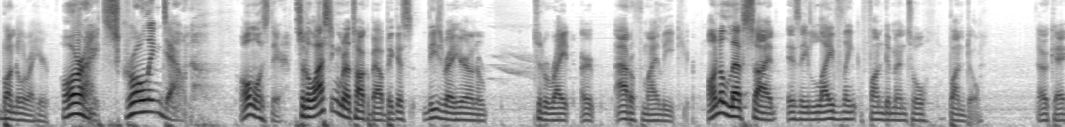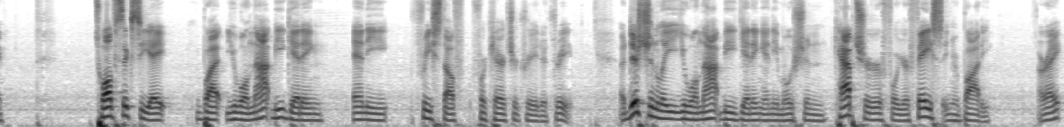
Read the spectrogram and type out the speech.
bundle right here. All right, scrolling down. Almost there. So the last thing I'm going to talk about, because these right here on the, to the right are out of my league here. On the left side is a LiveLink Fundamental Bundle. Okay. 1268, but you will not be getting any free stuff for Character Creator 3. Additionally, you will not be getting any motion capture for your face and your body. Alright?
